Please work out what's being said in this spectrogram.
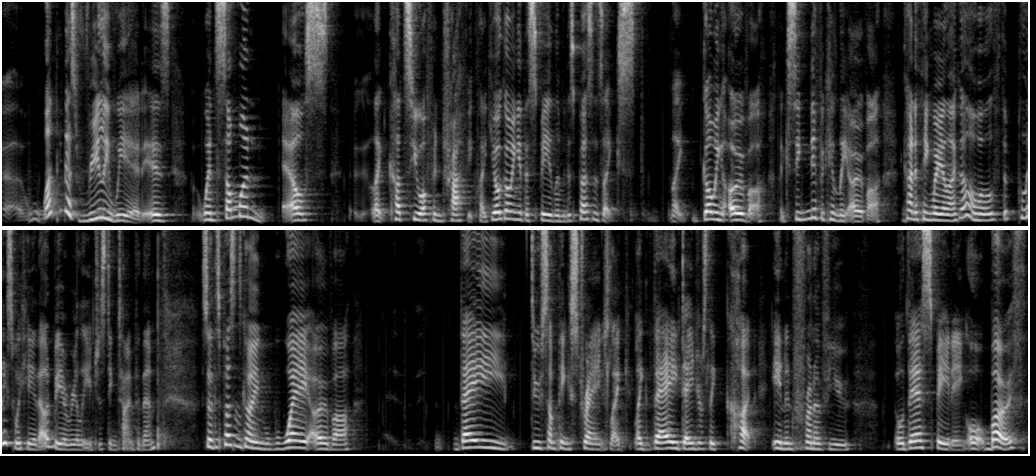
Uh, one thing that's really weird is when someone else like cuts you off in traffic, like you're going at the speed limit, this person's like like going over, like significantly over, kind of thing where you're like, oh well, if the police were here, that would be a really interesting time for them. So this person's going way over. They do something strange, like like they dangerously cut in in front of you, or they're speeding, or both,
